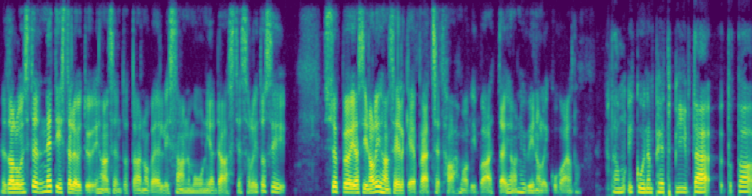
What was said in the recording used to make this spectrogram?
Nyt luin sitten netistä löytyy ihan sen tota, novelli Sun, Moon ja Dust, ja se oli tosi söpö, ja siinä oli ihan selkeä Pratchett-hahmo vipa, että ihan hyvin oli kuvailtu. Tämä on mun ikuinen pet peeve, tämä, tota,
